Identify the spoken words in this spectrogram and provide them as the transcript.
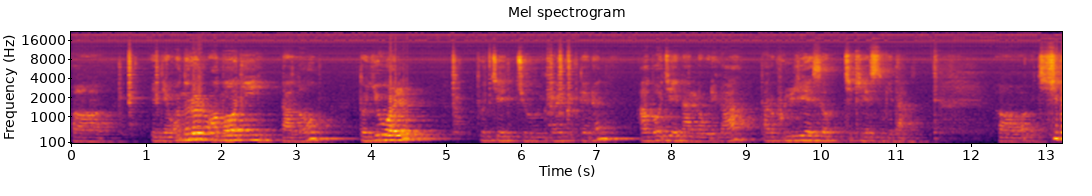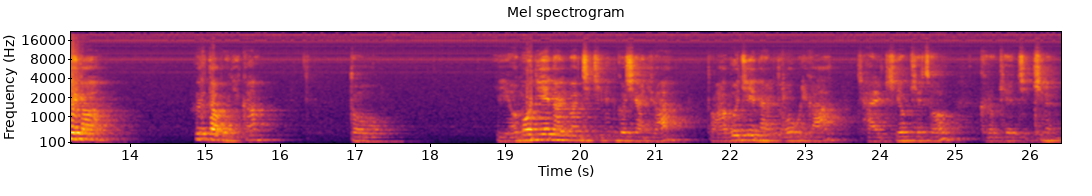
어, 이제 오늘은 어머니 날로 또 6월 둘째 주일 그때는 아버지의 날로 우리가 따로 분리해서 지키겠습니다. 어, 시대가 흐르다 보니까 또 이 어머니의 날만 지키는 것이 아니라 또 아버지의 날도 우리가 잘 기억해서 그렇게 지키는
